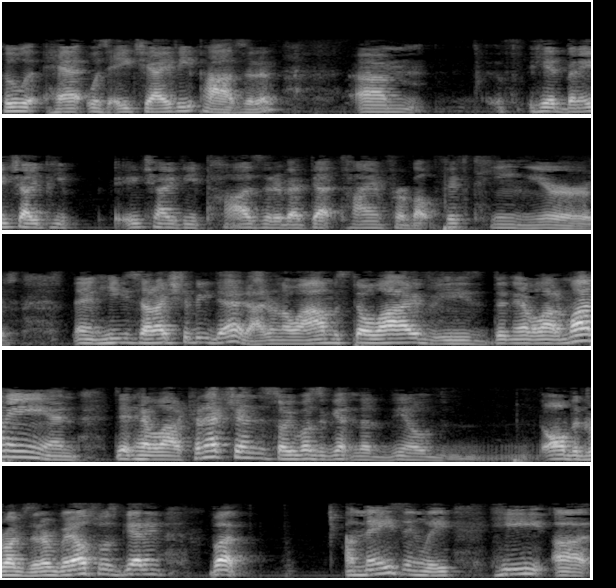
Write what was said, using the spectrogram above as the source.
who had, was HIV positive. Um, he had been HIV HIV positive at that time for about 15 years. And he said, I should be dead. I don't know I'm still alive. He didn't have a lot of money and didn't have a lot of connections, so he wasn't getting the, you know, all the drugs that everybody else was getting. But amazingly, he uh,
